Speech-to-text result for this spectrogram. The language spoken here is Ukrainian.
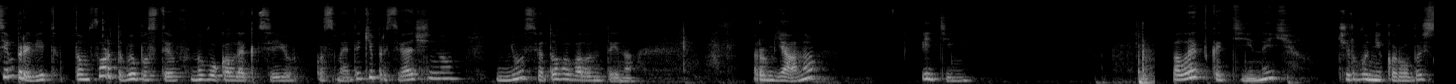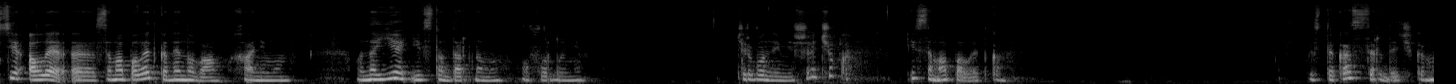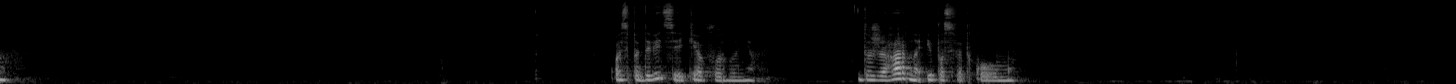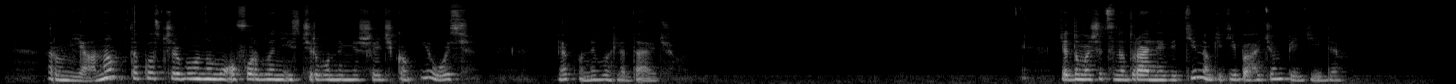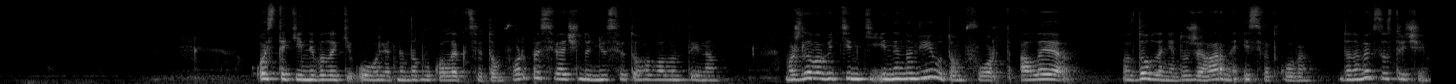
Всім привіт! Tom Ford випустив нову колекцію косметики, присвячену Дню Святого Валентина. Рум'яна і тіні. Палетка тіней в червоній коробочці, але е, сама палетка не нова. Honeymoon. Вона є і в стандартному оформленні. Червоний мішечок і сама палетка. Ось така з сердечками. Ось подивіться, яке оформлення. Дуже гарно і по-святковому. Рум'яна також в червоному оформленні із червоним мішечком. І ось як вони виглядають. Я думаю, що це натуральний відтінок, який багатьом підійде. Ось такий невеликий огляд на нову колекцію Tom Ford, присвячену Дню Святого Валентина. Можливо, відтінки і не нові у Tom Ford, але оздоблення дуже гарне і святкове. До нових зустрічей!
